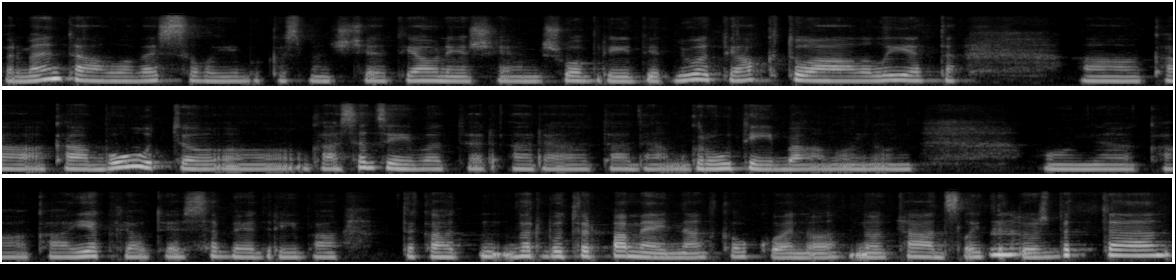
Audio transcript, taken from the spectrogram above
par mentālo veselību, kas man šķiet jauniešiem šobrīd ir ļoti aktuāla lieta, kā, kā būt, kā sadzīvot ar, ar tādām grūtībām un, un, un kā, kā iekļauties sabiedrībā. Tā kā varbūt var pamēģināt kaut ko no, no tādas literatūras, nu, bet uh,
